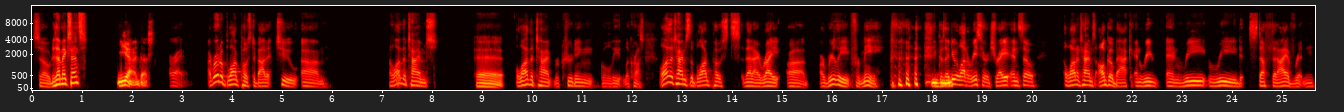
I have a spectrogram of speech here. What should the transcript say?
So does that make sense? Yeah, it does. All right. I wrote a blog post about it too. Um, a lot of the times, uh, a lot of the time recruiting goalie lacrosse a lot of the times the blog posts that i write uh, are really for me because mm-hmm. i do a lot of research right and so a lot of times i'll go back and re and reread stuff that i have written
